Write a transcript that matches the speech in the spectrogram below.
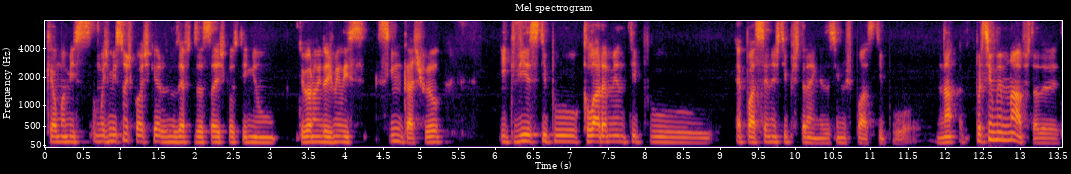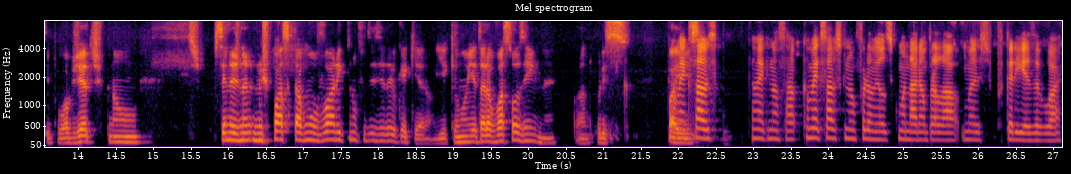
que é uma miss, umas missões quaisquer nos F-16 que eles tinham, tiveram em 2005, acho eu, e que via-se tipo claramente tipo é pá, cenas tipo estranhas assim no espaço, tipo na... pareciam mesmo naves, ver? Tipo objetos que não cenas no espaço que estavam a voar e que tu não fazias ideia o que é que eram e aquilo não ia estar a voar sozinho, né? Pronto, por isso pá, como é que isso... sabes como é que não sabes como é que sabes que não foram eles que mandaram para lá umas porcarias a voar?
